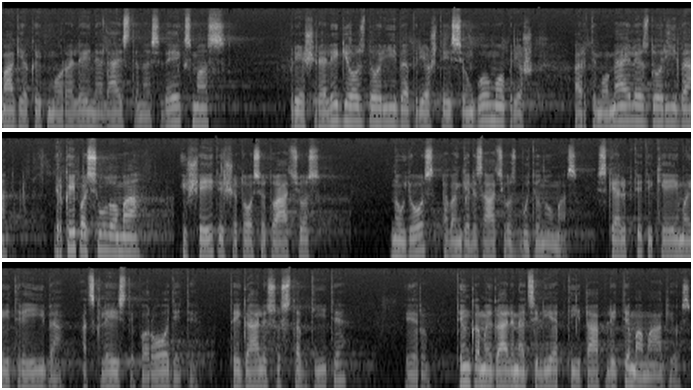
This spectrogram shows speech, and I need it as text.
magija kaip moraliai neleistinas veiksmas, prieš religijos darybę, prieš teisingumo, prieš artimo meilės darybę ir kaip pasiūloma išeiti iš šitos situacijos naujos evangelizacijos būtinumas skelbti tikėjimą į trejybę, atskleisti, parodyti. Tai gali sustabdyti ir tinkamai galime atsiliepti į tą plitimą magijos,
